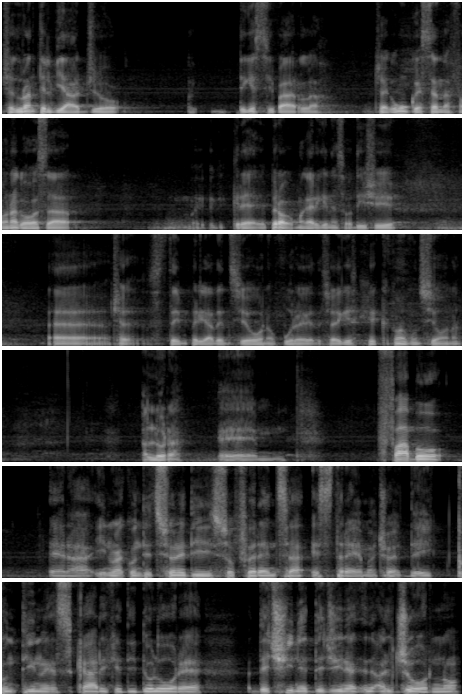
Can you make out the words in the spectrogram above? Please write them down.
Cioè durante il viaggio di che si parla? Cioè comunque essendo a fare una cosa, crea, però magari che ne so, dici, eh, cioè stemperi la tensione oppure cioè, che, che, come funziona? Allora, ehm, Fabo era in una condizione di sofferenza estrema, cioè dei continue scariche di dolore decine e decine al giorno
